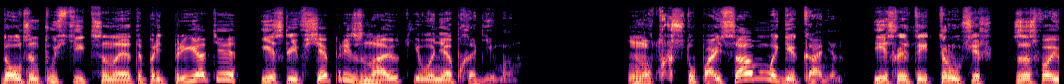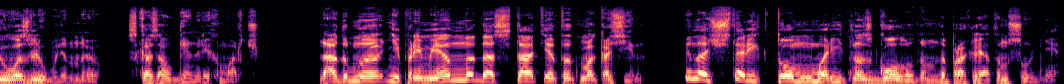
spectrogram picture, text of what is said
должен пуститься на это предприятие, если все признают его необходимым. «Ну так ступай сам, магиканин, если ты трусишь за свою возлюбленную», — сказал Генрих Марч. «Надобно непременно достать этот мокасин. Иначе старик Том уморит нас голодом на проклятом судне.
